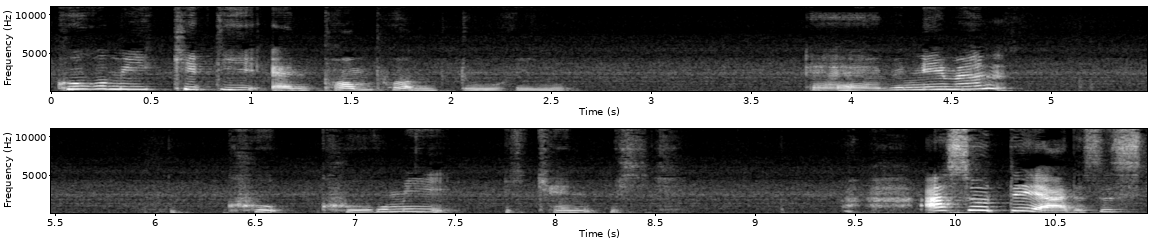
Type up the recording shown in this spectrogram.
Kurumi, Kitty und Pom Pom. Äh, wir nehmen Kurumi, ich kenne mich. Achso, der. Das ist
